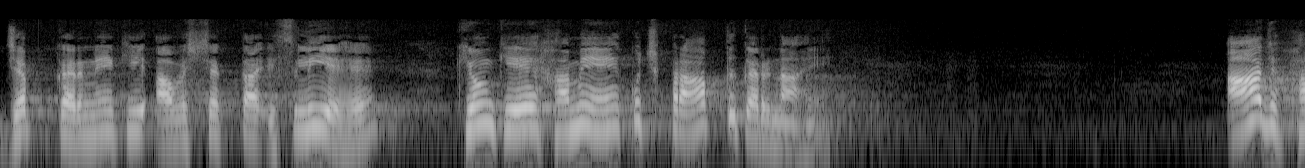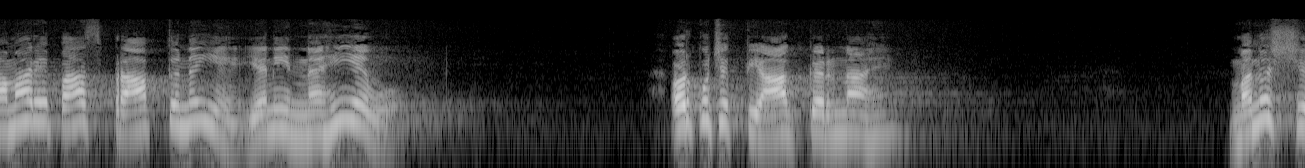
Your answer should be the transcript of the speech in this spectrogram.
जप करने की आवश्यकता इसलिए है क्योंकि हमें कुछ प्राप्त करना है। आज हमारे पास प्राप्त नहीं है, यानी नहीं है वो। और कुछ त्याग करना है। मनुष्य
